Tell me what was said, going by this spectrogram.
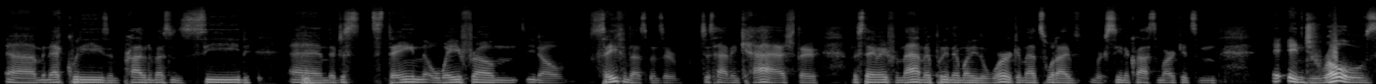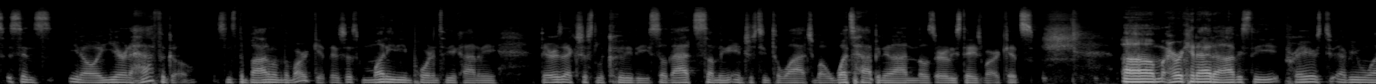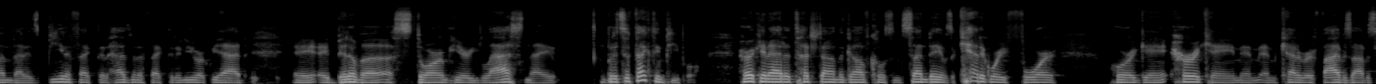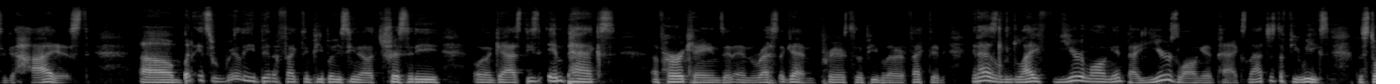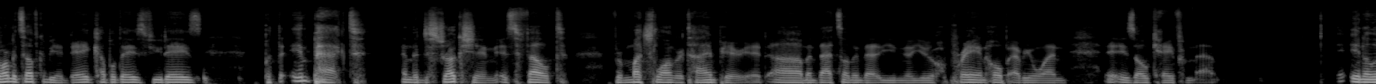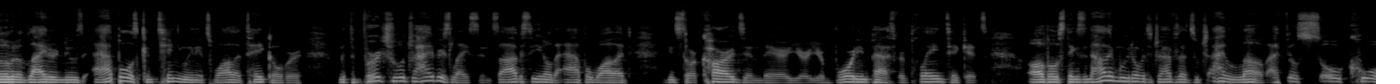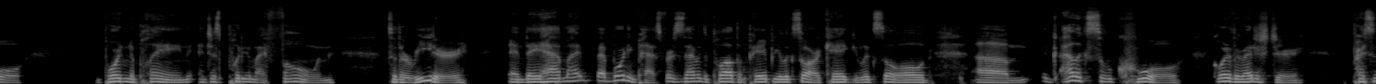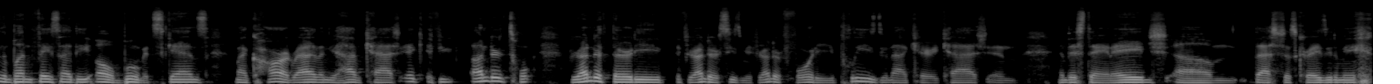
um, in equities and private investments, seed, and they're just staying away from you know safe investments. They're just having cash. They're they're staying away from that. And they're putting their money to work, and that's what I've we're seeing across the markets and in droves since you know a year and a half ago since the bottom of the market there's just money being poured into the economy there's excess liquidity so that's something interesting to watch about what's happening on those early stage markets um, Hurricane Ida, obviously, prayers to everyone that is being affected, has been affected. In New York, we had a, a bit of a, a, storm here last night, but it's affecting people. Hurricane Ida touched down the Gulf Coast on Sunday. It was a Category Four hurricane, hurricane, and, and Category Five is obviously the highest. Um, but it's really been affecting people. You've seen electricity, oil and gas. These impacts of hurricanes and, and rest again prayers to the people that are affected it has life year long impact years long impacts not just a few weeks the storm itself could be a day couple days few days but the impact and the destruction is felt for much longer time period um, and that's something that you know you pray and hope everyone is okay from that in a little bit of lighter news, Apple is continuing its wallet takeover with the virtual driver's license. So obviously, you know the Apple Wallet, you can store cards in there, your your boarding pass for plane tickets, all those things. And now they're moving over to driver's license, which I love. I feel so cool boarding a plane and just putting my phone to the reader and they have my, my boarding pass versus having to pull out the paper. You look so archaic, you look so old. Um, I look so cool going to the register pressing the button face id oh boom it scans my card rather than you have cash. If you under tw- if you're under 30 if you're under excuse me if you're under 40 please do not carry cash in in this day and age. Um, that's just crazy to me.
